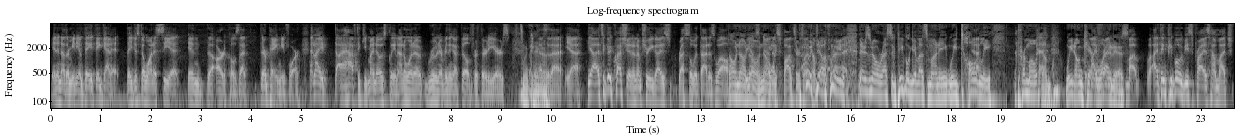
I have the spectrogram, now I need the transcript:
in another medium they they get it they just don't want to see it in the articles that they're paying me for, and I I have to keep my nose clean. I don't want to ruin everything I've built for thirty years Okay, because man. of that. Yeah, yeah, it's a good question, and I'm sure you guys wrestle with that as well. Oh no, We no, have- no! we sponsors on we Humble there's no rest. People give us money. We totally promote them. We don't care my what friend, it is. my- I think people would be surprised how much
